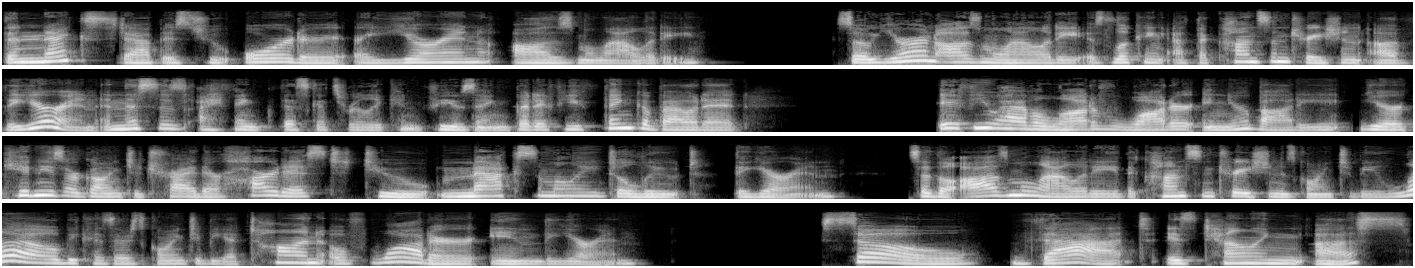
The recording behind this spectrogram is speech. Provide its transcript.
The next step is to order a urine osmolality. So, urine osmolality is looking at the concentration of the urine. And this is, I think this gets really confusing. But if you think about it, if you have a lot of water in your body, your kidneys are going to try their hardest to maximally dilute the urine. So the osmolality, the concentration is going to be low because there's going to be a ton of water in the urine. So that is telling us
